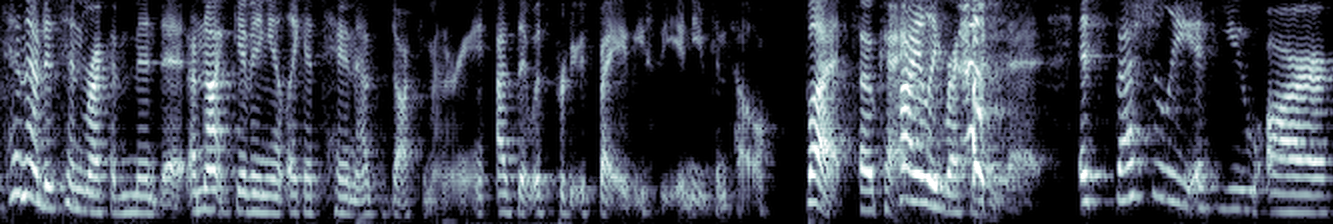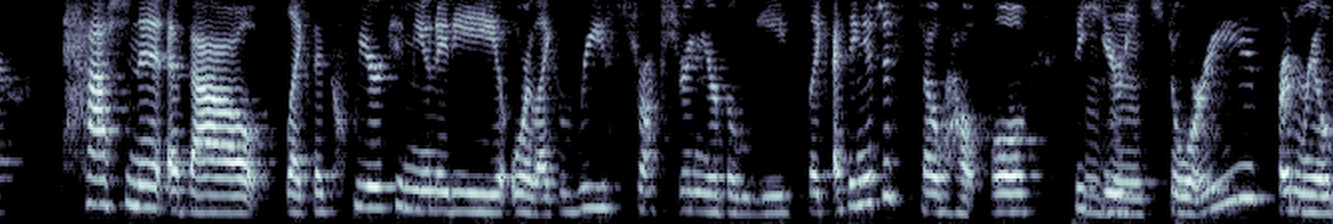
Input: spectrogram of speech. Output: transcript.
10 out of 10 recommend it. I'm not giving it like a 10 as a documentary, as it was produced by ABC, and you can tell. But Okay. highly recommend it, especially if you are passionate about like the queer community or like restructuring your beliefs. Like, I think it's just so helpful to hear Mhm. stories from real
